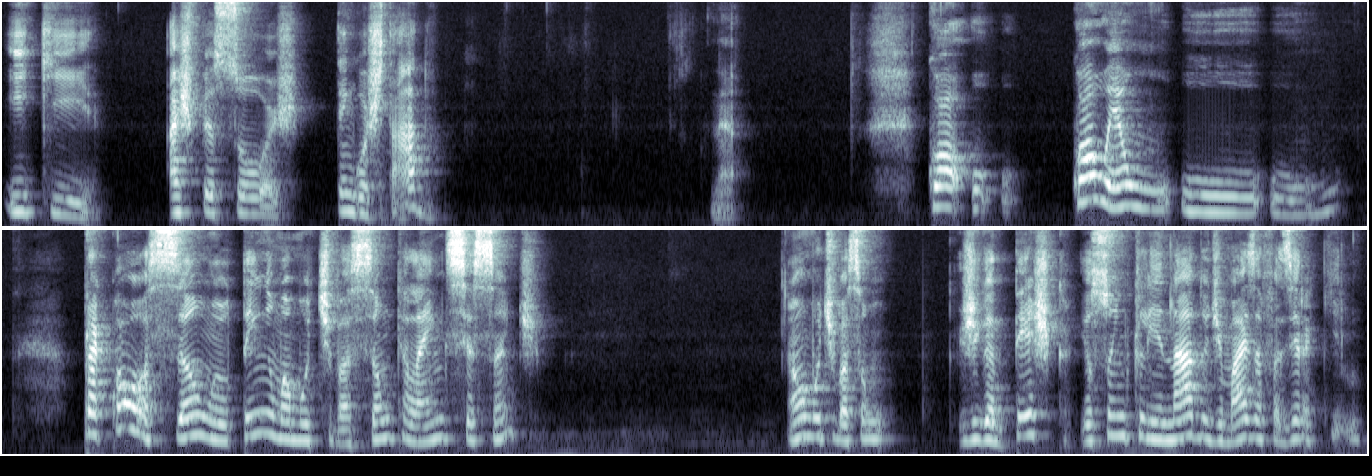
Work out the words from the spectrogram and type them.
e que as pessoas têm gostado? Né? Qual, o, qual é o, o para qual ação eu tenho uma motivação que ela é incessante? É uma motivação gigantesca? Eu sou inclinado demais a fazer aquilo?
